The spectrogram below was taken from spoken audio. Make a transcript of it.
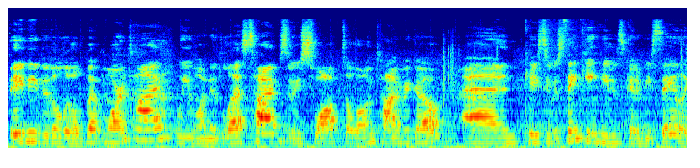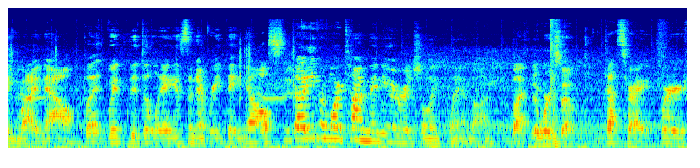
They needed a little bit more time. We wanted less time, so we swapped a long time ago. And Casey was thinking he was going to be sailing by now, but with the delays and everything else, got even more time than you originally planned on. But it works out. that's right. We're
